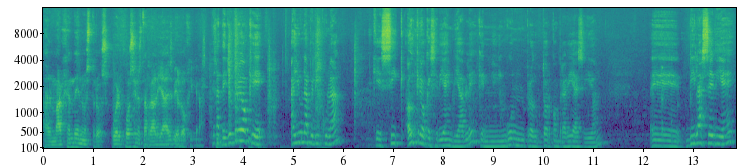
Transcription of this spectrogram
al margen de nuestros cuerpos y nuestras realidades biológicas. Fíjate, yo creo que hay una película que sí, hoy creo que sería inviable, que ningún productor compraría ese guion. Eh, vi la serie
